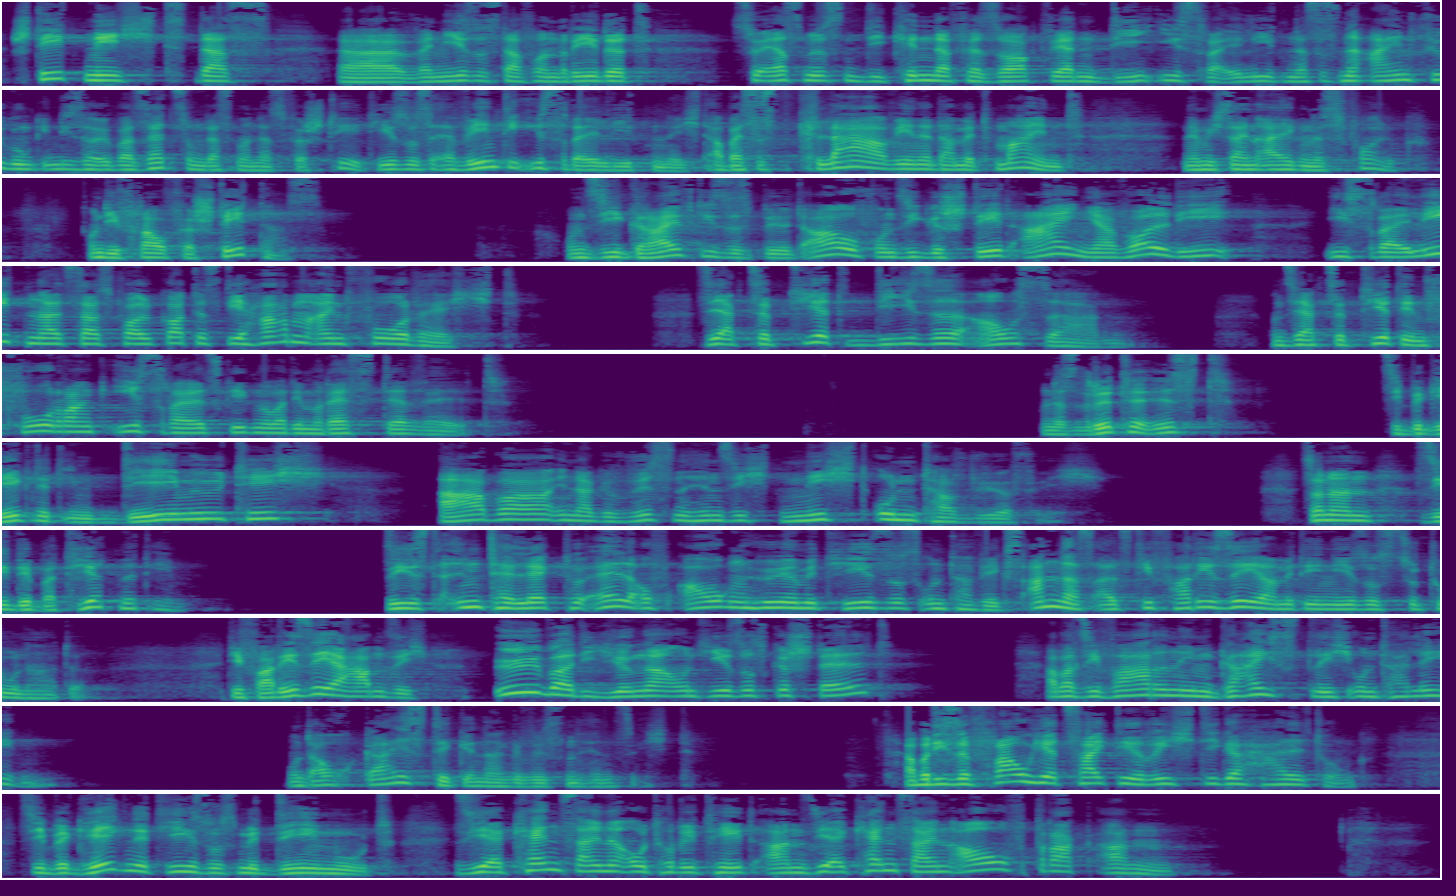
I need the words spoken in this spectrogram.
steht nicht, dass, äh, wenn Jesus davon redet, zuerst müssen die Kinder versorgt werden, die Israeliten. Das ist eine Einfügung in dieser Übersetzung, dass man das versteht. Jesus erwähnt die Israeliten nicht, aber es ist klar, wen er damit meint, nämlich sein eigenes Volk. Und die Frau versteht das. Und sie greift dieses Bild auf und sie gesteht ein, jawohl, die Israeliten als das Volk Gottes, die haben ein Vorrecht. Sie akzeptiert diese Aussagen und sie akzeptiert den Vorrang Israels gegenüber dem Rest der Welt. Und das Dritte ist, sie begegnet ihm demütig, aber in einer gewissen Hinsicht nicht unterwürfig, sondern sie debattiert mit ihm. Sie ist intellektuell auf Augenhöhe mit Jesus unterwegs, anders als die Pharisäer, mit denen Jesus zu tun hatte. Die Pharisäer haben sich über die Jünger und Jesus gestellt aber sie waren ihm geistlich unterlegen und auch geistig in einer gewissen Hinsicht. Aber diese Frau hier zeigt die richtige Haltung. Sie begegnet Jesus mit Demut. Sie erkennt seine Autorität an. Sie erkennt seinen Auftrag an.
